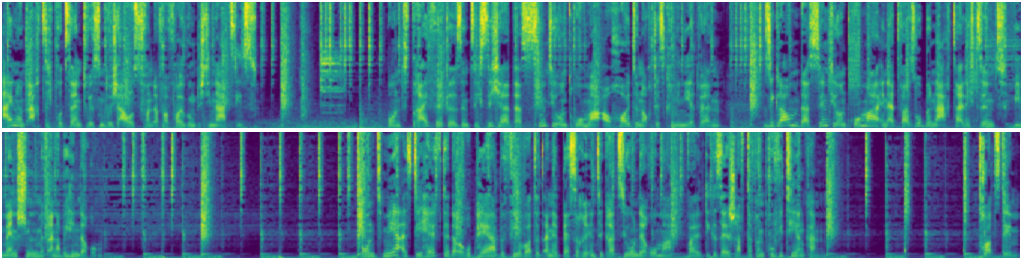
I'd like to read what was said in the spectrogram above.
81 Prozent wissen durchaus von der Verfolgung durch die Nazis. Und drei Viertel sind sich sicher, dass Sinti und Roma auch heute noch diskriminiert werden. Sie glauben, dass Sinti und Roma in etwa so benachteiligt sind wie Menschen mit einer Behinderung. Und mehr als die Hälfte der Europäer befürwortet eine bessere Integration der Roma, weil die Gesellschaft davon profitieren kann. Trotzdem,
